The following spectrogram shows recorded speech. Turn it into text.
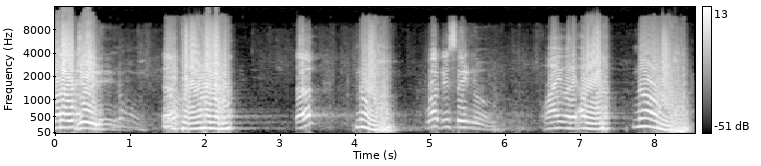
What are you doing here? Huh? No. Why do you say no? wa yore aowa No.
